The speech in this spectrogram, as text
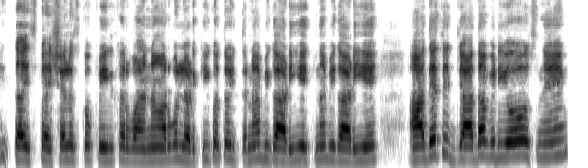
इतना स्पेशल उसको फील करवाना और वो लड़की को तो इतना बिगाड़ी है, इतना बिगाड़ी है। आधे से ज़्यादा वीडियो उसने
